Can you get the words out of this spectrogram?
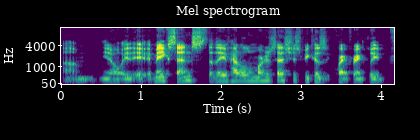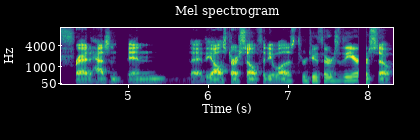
um, you know, it, it, makes sense that they've had a little more success just because, quite frankly, Fred hasn't been the, the all star self that he was through two thirds of the year. So,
